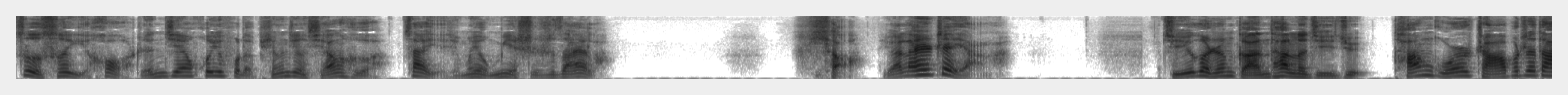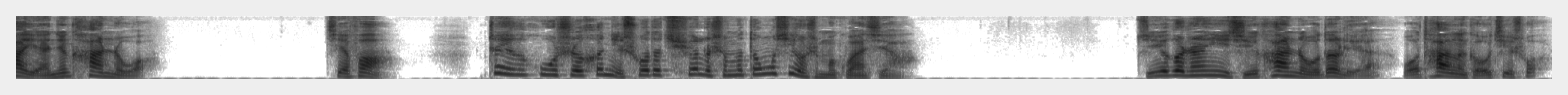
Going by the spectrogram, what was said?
自此以后，人间恢复了平静祥和，再也就没有灭世之灾了。哟，原来是这样啊！几个人感叹了几句。唐果儿眨巴着大眼睛看着我：“姐夫，这个故事和你说的缺了什么东西有什么关系啊？”几个人一起看着我的脸，我叹了口气说：“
